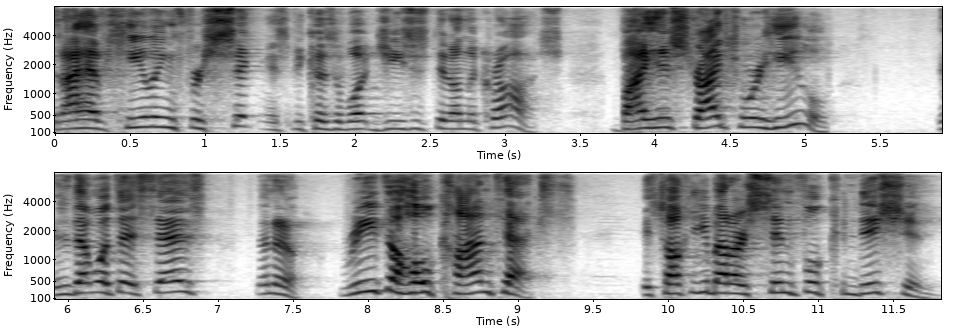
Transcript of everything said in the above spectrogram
That I have healing for sickness because of what Jesus did on the cross. By his stripes we're healed. Isn't that what that says? No, no, no. Read the whole context. It's talking about our sinful condition.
